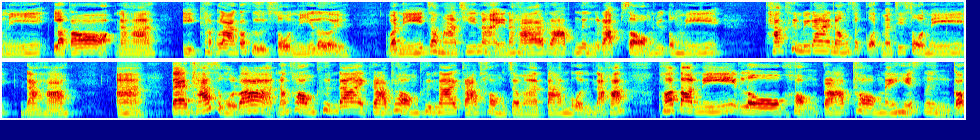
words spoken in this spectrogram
นนี้แล้วก็นะคะ อีกข้างล่างก็คือโซนนี้เลย วันนี้จะมาที่ไหนนะคะ รับหนึ่งรับสองอยู่ตรงนี้ ถ้าขึ้นไม่ได้น้องจะกดมาที่โซนนี้นะคะอ่าแต่ถ้าสมมติว่าน้องทองขึ้นได้กราฟทองขึ้นได้กราฟทองจะมาต้านบนนะคะ เพราะตอนนี้โลของกราฟทองใน H1 ก็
